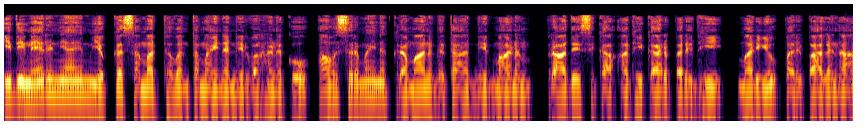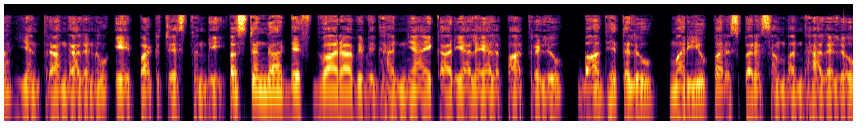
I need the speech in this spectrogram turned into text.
ఇది నేర న్యాయం యొక్క సమర్థవంతమైన నిర్వహణకు అవసరమైన క్రమానుగత నిర్మాణం ప్రాదేశిక అధికార పరిధి మరియు పరిపాలనా యంత్రాంగాలను ఏర్పాటు చేస్తుంది. స్పష్టంగా డెఫ్ ద్వారా వివిధ న్యాయ కార్యాలయాల పాత్రలు బాధ్యతలు మరియు పరస్పర సంబంధాలలో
